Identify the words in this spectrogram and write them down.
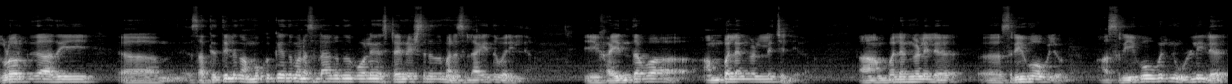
നിങ്ങൾ ഓർക്കുക അത് ഈ സത്യത്തിൽ നമുക്കൊക്കെ അത് മനസ്സിലാകുന്നത് പോലെ വെസ്റ്റേണേഴ്സിന് അത് മനസ്സിലായെന്ന് വരില്ല. ഈ ഹൈന്ദവ അമ്പലങ്ങളിൽ ചെല്ലുക ആ അമ്പലങ്ങളിൽ ശ്രീകോവിലുണ്ട്. ആ ശ്രീകോവിലിനുള്ളിൽ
